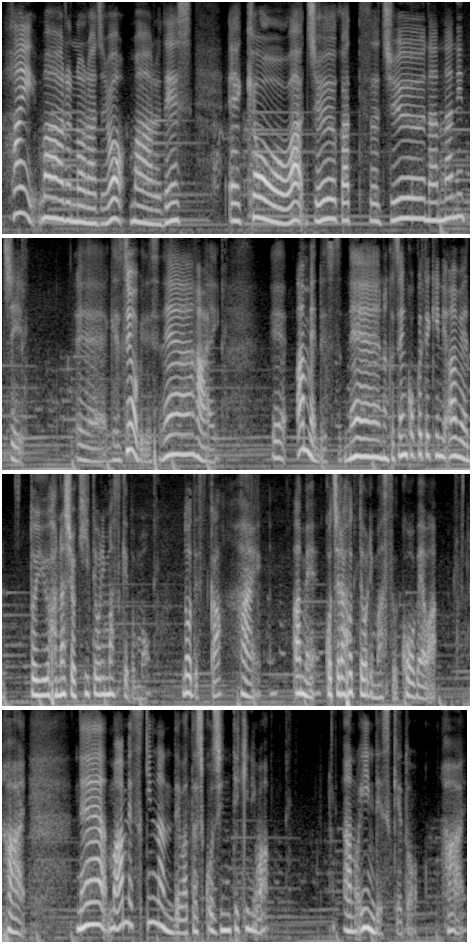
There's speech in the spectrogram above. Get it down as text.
はいマールのラジオマールです。え今日は10月17日、えー、月曜日ですね。はい。え、雨ですね。なんか全国的に雨という話を聞いておりますけどもどうですか？はい。雨こちら降っております神戸は。はい。ね。まあ雨好きなんで私個人的には。あのいいんですけど。はい。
